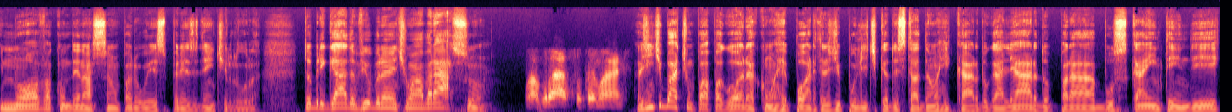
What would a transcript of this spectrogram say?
e nova condenação para o ex-presidente Lula. Muito obrigado, viu, Brant? Um abraço. Um abraço, até mais. A gente bate um papo agora com o repórter de política do Estadão, Ricardo Galhardo, para buscar entender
